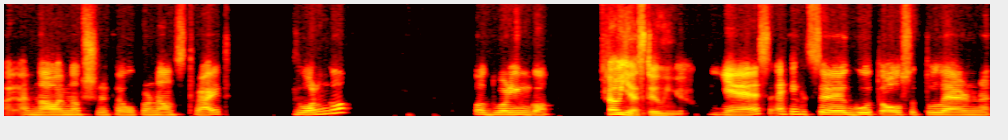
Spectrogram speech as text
I, am now, I'm not sure if I will pronounce it right. Duolingo or Duolingo? Oh, yes, Duolingo. Yes, I think it's uh, good also to learn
